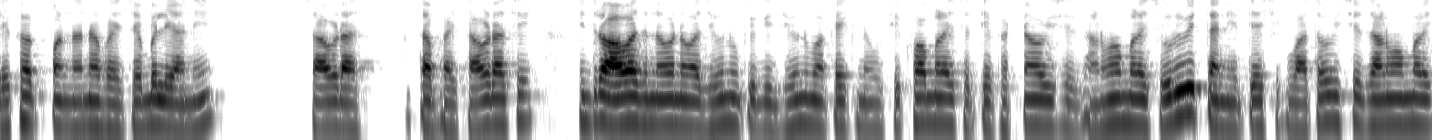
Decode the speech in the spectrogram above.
લેખક પણ નાનાભાઈ ચેબલિયાની સાવડા પ્રતાપભાઈ સાવડા છે. મિત્રો, આવા જ નવા નવા જીવન ઉપયોગી જીવનમાં કંઈક નવું શીખવા મળે સત્ય ઘટનાઓ વિશે જાણવા મળે સુરવીરતાની ઐતિહાસિક વાતો વિશે જાણવા મળે.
